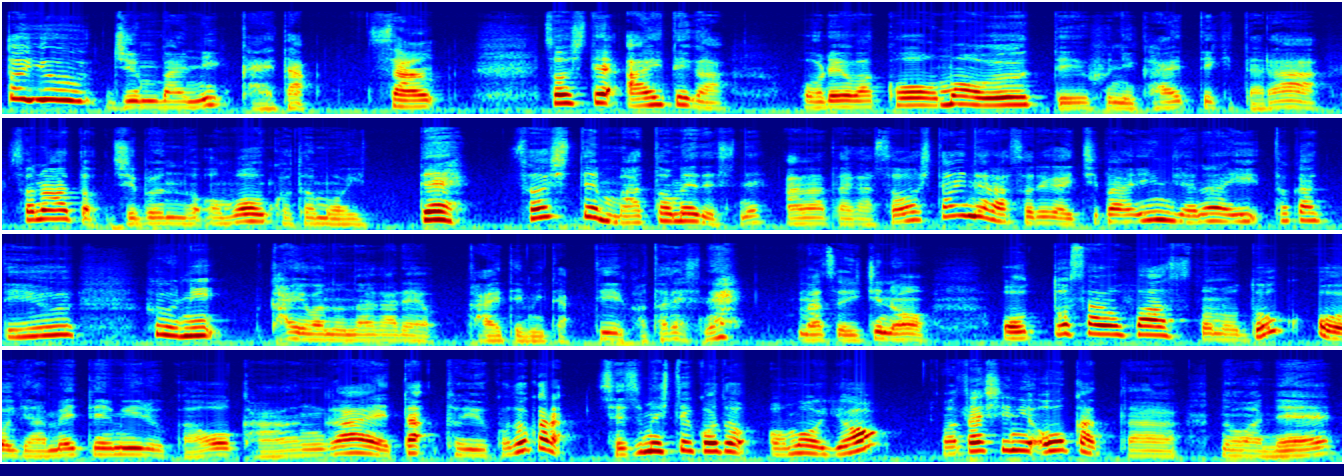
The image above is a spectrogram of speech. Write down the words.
という順番に変えた。3、そして相手が俺はこう思うっていうふうに返ってきたら、その後自分の思うことも言って、そしてまとめですね。あなたがそうしたいならそれが一番いいんじゃないとかっていうふうに会話の流れを変えてみたっていうことですね。まず1の夫さんファーストのどこをやめてみるかを考えたということから説明していこうと思うよ。私に多かったのはね、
